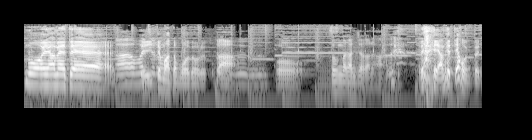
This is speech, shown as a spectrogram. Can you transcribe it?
う もうやめてって言ってまた戻るとかう、んそんな感じだから。いややめて、本当に。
